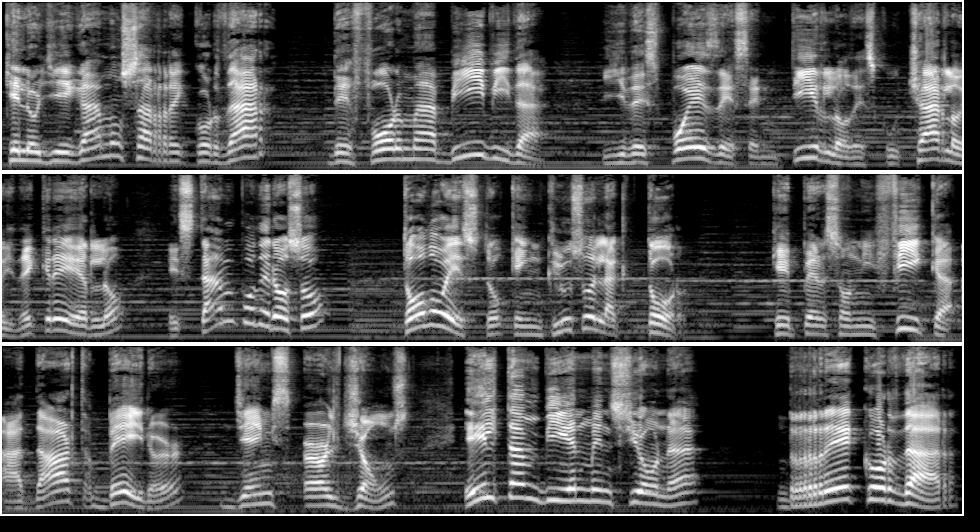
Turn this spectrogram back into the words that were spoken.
que lo llegamos a recordar de forma vívida y después de sentirlo, de escucharlo y de creerlo, es tan poderoso todo esto que incluso el actor que personifica a Darth Vader, James Earl Jones, él también menciona recordar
